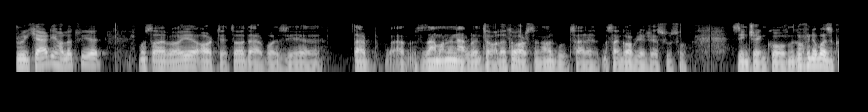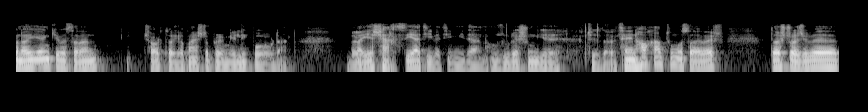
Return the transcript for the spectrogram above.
روی کردی حالا توی مصاحبه های آرتتا در بازی در زمان نقل و انتقالات آرسنال بود سر مثلا گابریل جسوس و زینچنکو. می‌گفت اینا بازیکنایی که مثلا چهار تا یا پنج تا پرمیر لیگ بردن و بله. یه شخصیتی به تیم میدن. حضورشون یه چیز داره. تنها هم تو مصاحبهش داشت راجع به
